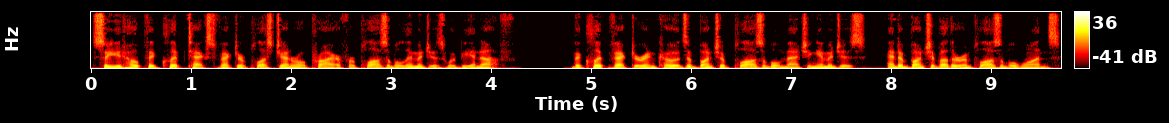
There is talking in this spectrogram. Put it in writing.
So you'd hope that clip text vector plus general prior for plausible images would be enough. The clip vector encodes a bunch of plausible matching images, and a bunch of other implausible ones,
